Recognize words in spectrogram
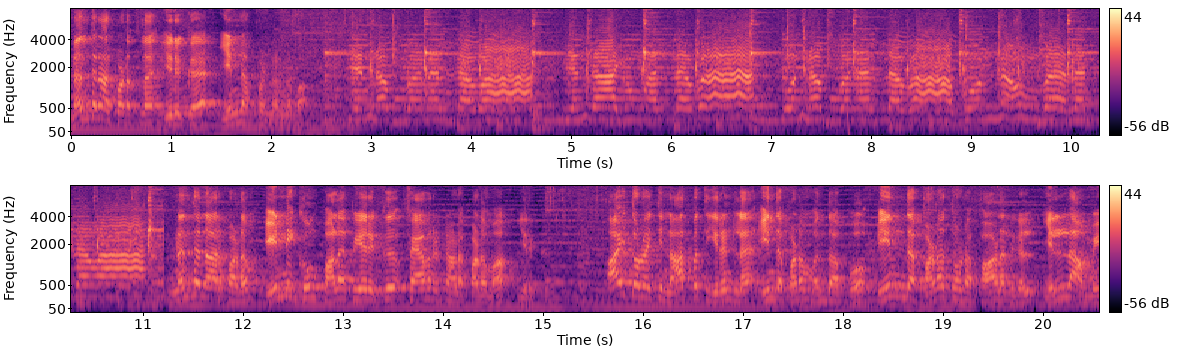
நந்தனார் படத்துல இருக்க என்னப்பன் என்னப்பன் அல்லவா? என்றாயும் அல்லவா? பொன்னப்பன் அல்லவா? பொன்னம்பலத்தவா நந்தனார் படம் என்னைக்கும் பல பேருக்கு ஃபேவரட்டான படமா இருக்கு. ஆயிரத்தி தொள்ளாயிரத்தி நாற்பத்தி இரண்டுல இந்த படம் வந்தப்போ இந்த படத்தோட பாடல்கள் எல்லாமே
